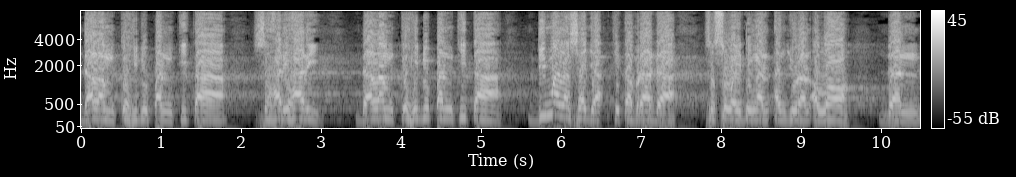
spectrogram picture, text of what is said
dalam kehidupan kita sehari-hari, dalam kehidupan kita di mana saja kita berada sesuai dengan anjuran Allah dan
